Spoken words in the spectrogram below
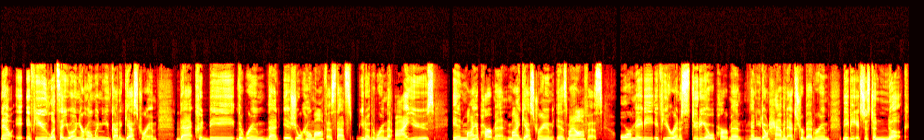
Now, if you, let's say you own your home and you've got a guest room, that could be the room that is your home office. That's, you know, the room that I use in my apartment. My guest room is my office. Or maybe if you're in a studio apartment and you don't have an extra bedroom, maybe it's just a nook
